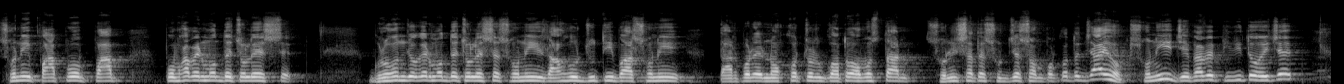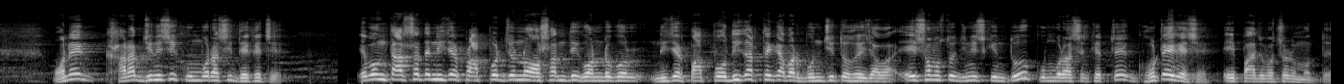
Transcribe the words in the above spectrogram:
শনি পাপ পাপ প্রভাবের মধ্যে চলে এসছে গ্রহণযোগের মধ্যে চলে এসছে, শনি রাহু জুতি বা শনি তারপরে নক্ষত্রগত অবস্থান, শনির সাথে সূর্যের সম্পর্ক। তো যাই হোক, শনি যেভাবে পীড়িত হয়েছে, অনেক খারাপ জিনিসই কুম্ভ রাশি দেখেছে। এবং তার সাথে নিজের প্রাপ্যর জন্য অশান্তি, গণ্ডগোল, নিজের প্রাপ্য অধিকার থেকে আবার বঞ্চিত হয়ে যাওয়া, এই সমস্ত জিনিস কিন্তু কুম্ভ রাশির ক্ষেত্রে ঘটে গেছে এই পাঁচ বছরের মধ্যে।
